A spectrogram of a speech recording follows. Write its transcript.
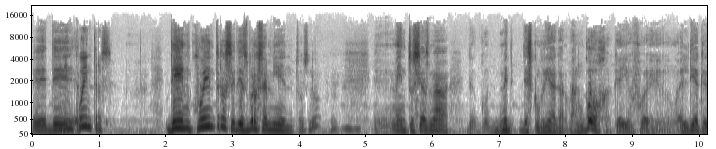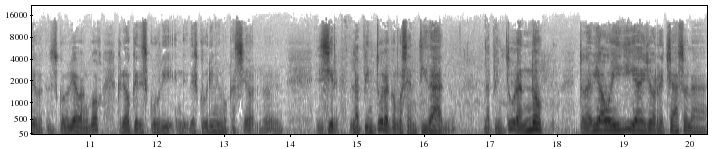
Eh, de, encuentros. De encuentros y desbrozamientos, ¿no? Me entusiasmaba, me descubría Van Gogh, aquello fue el día que descubrí a Van Gogh, creo que descubrí, descubrí mi vocación, ¿no? Es decir, la pintura como santidad, ¿no? La pintura no, todavía hoy día yo rechazo la,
